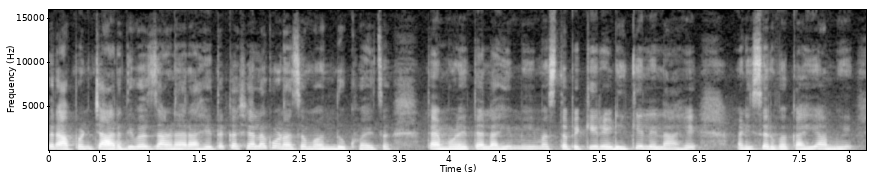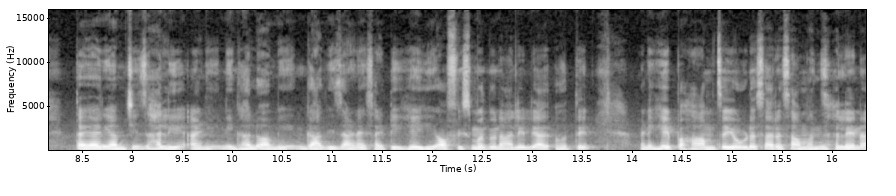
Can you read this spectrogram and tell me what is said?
तर आपण चार दिवस जाणार आहे तर कशाला कोणाचं मन दुखवायचं? त्यामुळे त्यालाही मी मस्तपैकी रेडी केलेलं आहे. आणि सर्व काही आम्ही तयारी आमची झाली आणि निघालो आम्ही गावी जाण्यासाठी. हेही ऑफिसमधून आलेले होते. आणि हे पहा आमचं एवढं सारं सामान झालं आहे ना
